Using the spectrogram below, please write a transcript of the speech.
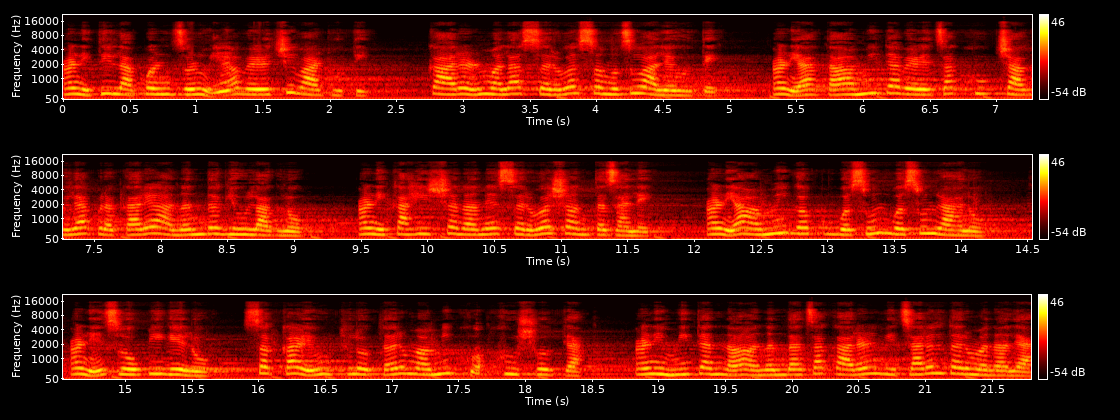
आणि तिला पण जणू या वेळची वाट होती. कारण मला सर्व समजू आले होते. आणि आता आम्ही त्या वेळेचा खूप चांगल्या प्रकारे आनंद घेऊ लागलो. आणि काही क्षणाने सर्व शांत झाले. आणि आम्ही गप बसून बसून राहिलो. आणि झोपी गेलो. सकाळी उठलो तर मामी खूप खुश होत्या. आणि मी त्यांना आनंदाचा कारण विचारल तर म्हणाल्या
